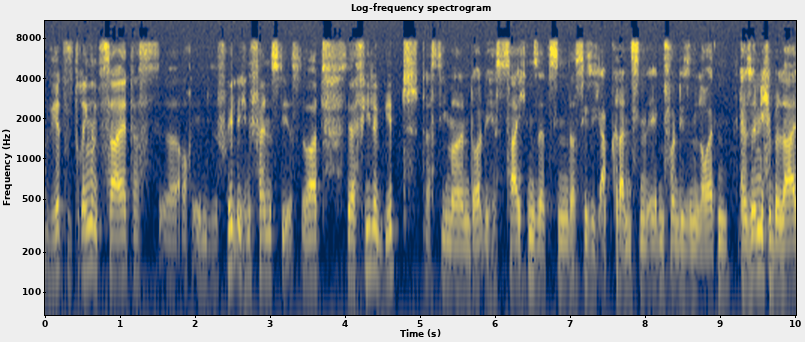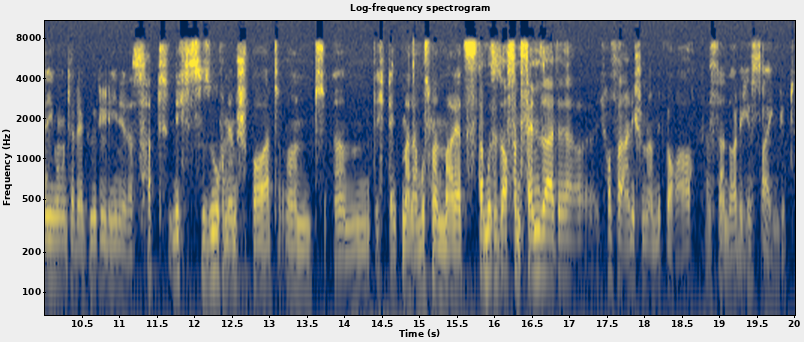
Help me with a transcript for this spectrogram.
wird es dringend Zeit, dass äh, auch eben diese friedlichen Fans, die es dort sehr viele gibt, dass die mal ein deutliches Zeichen setzen, dass sie sich abgrenzen eben von diesen Leuten. Persönliche Beleidigung unter der Gürtellinie, das hat nichts zu suchen im Sport. Und ähm, ich denke mal, da muss man mal jetzt, da muss jetzt auch von Fanseite, ich hoffe eigentlich schon am Mittwoch auch, dass es da ein deutliches Zeichen gibt.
